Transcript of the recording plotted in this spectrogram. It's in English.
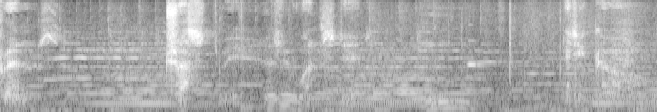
friends. Trust me as you once did. Hmm? Let it go.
